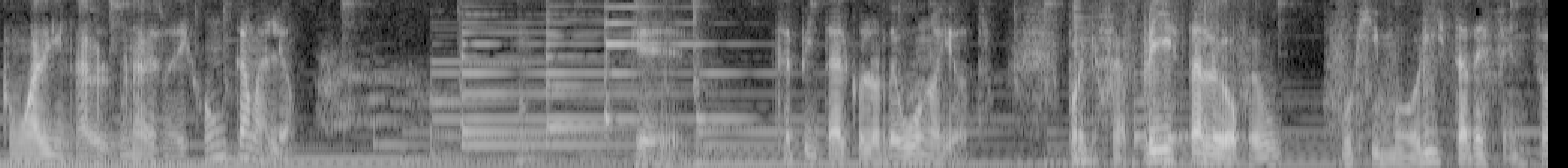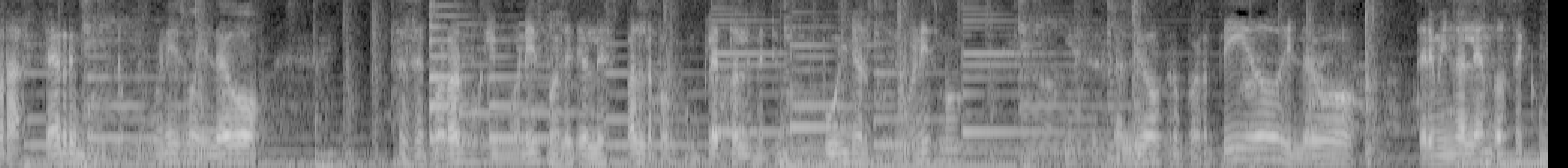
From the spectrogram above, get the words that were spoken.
Como alguien alguna vez me dijo, un camaleón. Que se pinta del color de uno y otro. Porque fue aprista, luego fue un fujimorista, defensor acérrimo del fujimorismo y luego se separó del fujimorismo, le dio la espalda por completo, le metió un puño al fujimorismo y se salió a otro partido y luego terminó aliándose con,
